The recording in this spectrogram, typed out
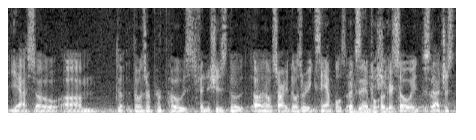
yeah. So um, th- those are proposed finishes. Those, oh, no, sorry, those are examples of Example, finishes. okay, So cool. it, So- that's just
